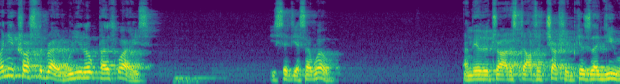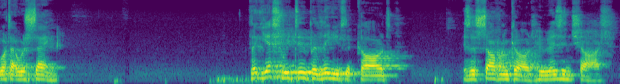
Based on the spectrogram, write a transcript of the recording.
when you cross the road, will you look both ways? He said, Yes, I will. And the other driver started chuckling because they knew what I was saying. That yes, we do believe that God is a sovereign God who is in charge.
